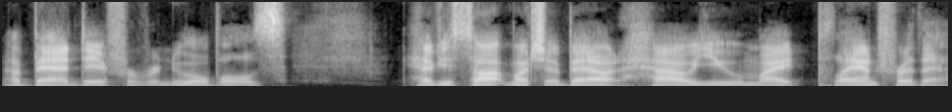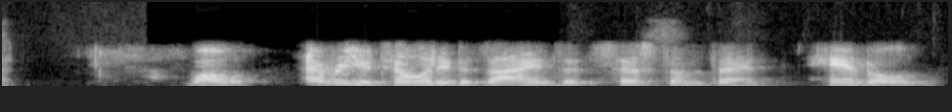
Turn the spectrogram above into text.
a bad day for renewables. Have you thought much about how you might plan for that? Well, every utility designs its system to handle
